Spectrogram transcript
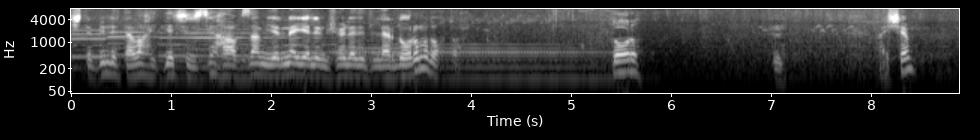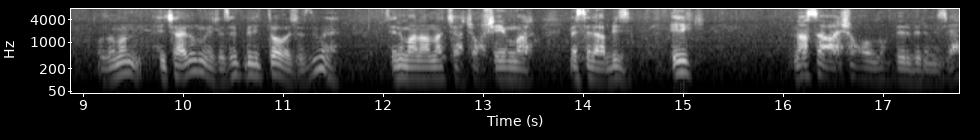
işte birlikte vakit geçirirse hafızam yerine gelirmiş öyle dediler. Doğru mu doktor? Doğru. Ayşem o zaman hiç ayrılmayacağız. Hep birlikte olacağız değil mi? Senin bana anlatacak çok şeyim var. Mesela biz ilk nasıl aşık olduk birbirimize?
